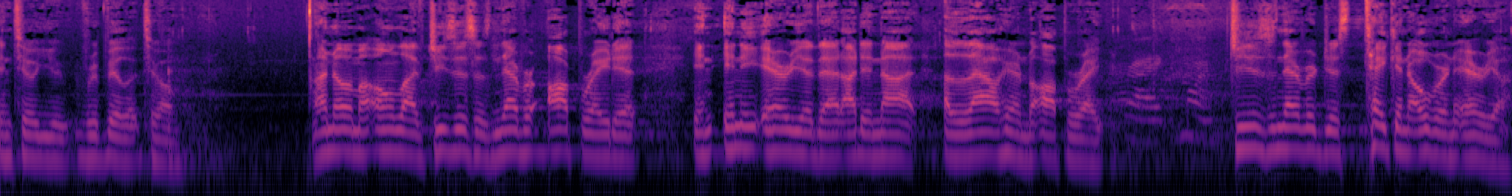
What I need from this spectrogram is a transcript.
until you reveal it to him. I know in my own life, Jesus has never operated in any area that I did not allow him to operate. Right. Come on. Jesus has never just taken over an area.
